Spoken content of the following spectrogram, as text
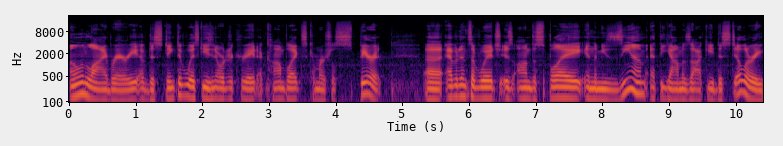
own library of distinctive whiskeys in order to create a complex commercial spirit. Uh, evidence of which is on display in the museum at the Yamazaki distillery,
